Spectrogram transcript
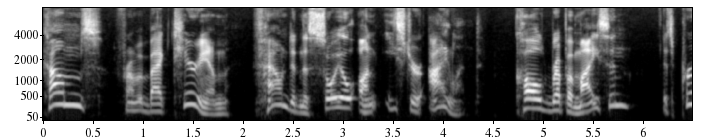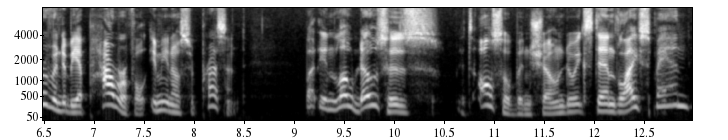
comes from a bacterium found in the soil on Easter Island. Called rapamycin, it's proven to be a powerful immunosuppressant, but in low doses, it's also been shown to extend lifespan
